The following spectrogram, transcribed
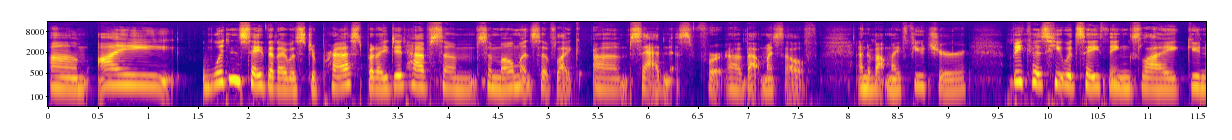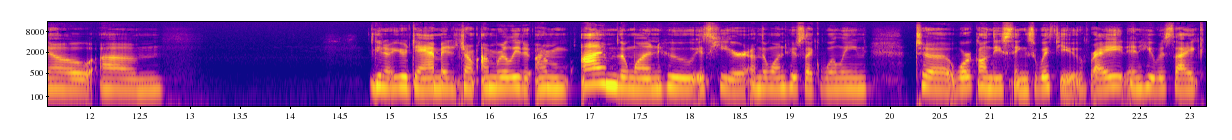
Um, I wouldn't say that I was depressed, but I did have some some moments of like um, sadness for uh, about myself and about my future, because he would say things like, you know, um, you know you're damaged. I'm, I'm really i'm i'm the one who is here. I'm the one who's like willing to work on these things with you right? And he was like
